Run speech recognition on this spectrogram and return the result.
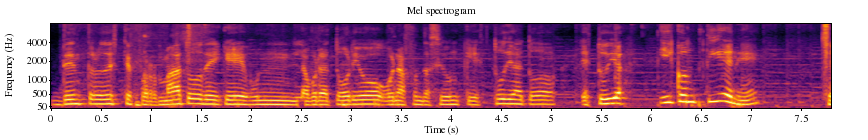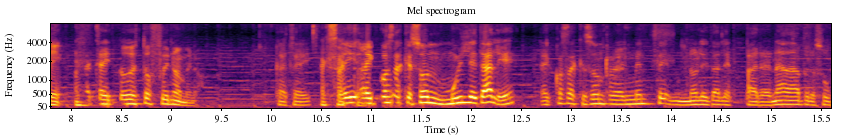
dentro de este formato de que es un laboratorio o una fundación que estudia todo, estudia y contiene Sí. todos estos fenómenos. Hay, hay cosas que son muy letales, hay cosas que son realmente no letales para nada, pero son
